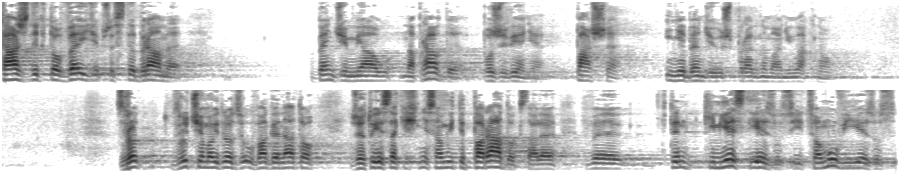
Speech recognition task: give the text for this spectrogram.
Każdy, kto wejdzie przez tę bramę, będzie miał naprawdę pożywienie, paszę i nie będzie już pragnął ani łaknął. Zwróćcie, moi drodzy, uwagę na to, że tu jest jakiś niesamowity paradoks, ale w, w tym, kim jest Jezus i co mówi Jezus,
